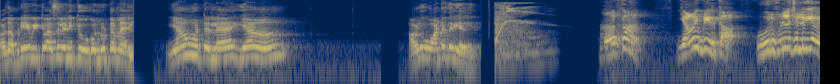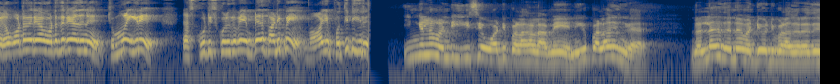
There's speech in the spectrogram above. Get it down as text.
அது அப்படியே வீட்டு வாசல்ல நிக்க கொண்டு விட்ட மாதிரி. ஏன் ஓட்டல? ஏன்? அவளுக்கு ஓட்ட தெரியாது. மாக்கா ஏன் இப்படி இருக்கா? ஊர் ஃபுல்லா சொல்லுவியா? எனக்கு ஓட்ட தெரியாது ஓட்ட தெரியாதுன்னு. சும்மா இரு. நான் ஸ்கூட்டி ஸ்கூலுக்கு போய் எப்படியாவது படிப்பேன். வாயை பொத்திட்டு இரு. இங்கெல்லாம் வண்டி ஈஸியா ஓட்டி பழகலாமே. நீங்க பழகுங்க. நல்லது தானே வண்டி ஓட்டி பழகுறது?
